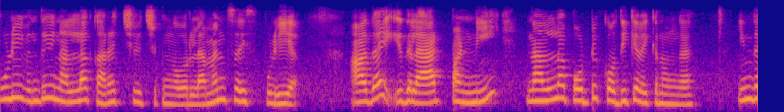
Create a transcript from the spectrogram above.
புளி வந்து நல்லா கரைச்சி வச்சுக்கோங்க. ஒரு லெமன் சைஸ் புளியை. அதை இதில் ஆட் பண்ணி நல்லா போட்டு கொதிக்க வைக்கணுங்க. இந்த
